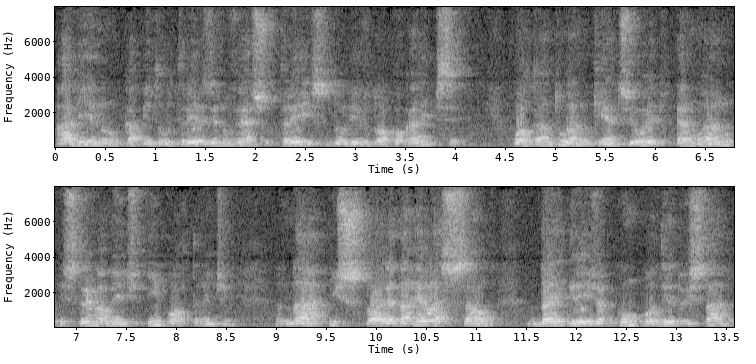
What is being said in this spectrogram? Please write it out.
ali no capítulo 13, no verso 3 do livro do Apocalipse. Portanto, o ano 508 é um ano extremamente importante na história da relação da igreja com o poder do Estado.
